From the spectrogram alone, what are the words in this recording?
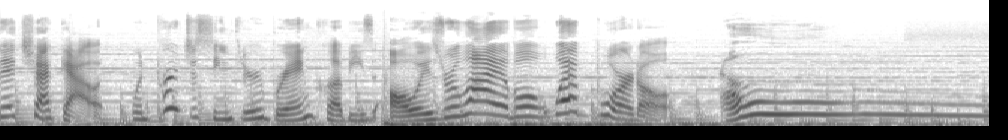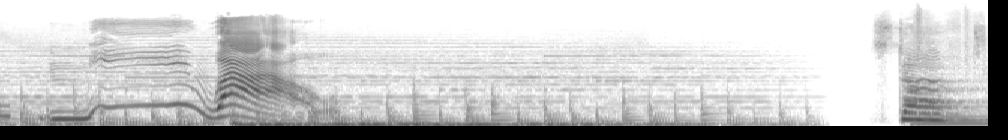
at checkout when purchasing through Brand Clubby's always reliable web portal. Oh. Me wow! Stuffed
